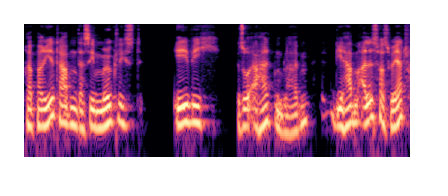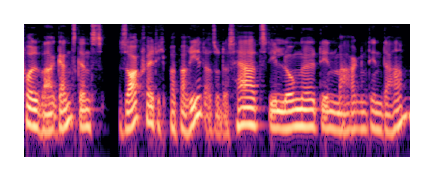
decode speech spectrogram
präpariert haben, dass sie möglichst ewig so erhalten bleiben, die haben alles, was wertvoll war, ganz, ganz sorgfältig präpariert, also das Herz, die Lunge, den Magen, den Darm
